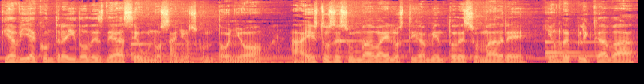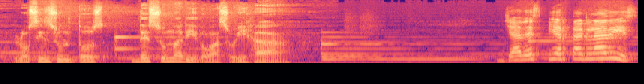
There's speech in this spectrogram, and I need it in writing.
que había contraído desde hace unos años con Toño. A esto se sumaba el hostigamiento de su madre, quien replicaba los insultos de su marido a su hija. Ya despierta Gladys.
